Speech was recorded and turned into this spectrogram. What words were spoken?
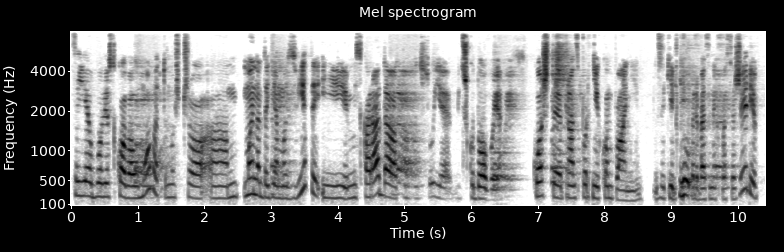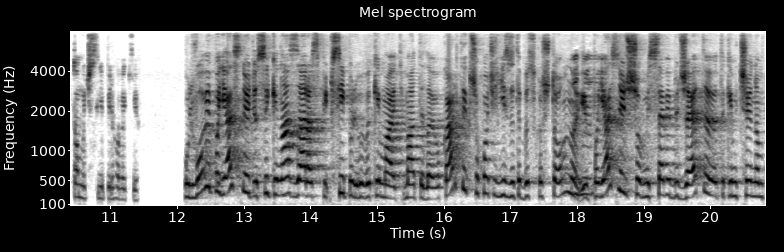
Це є обов'язкова умова, тому що е, ми надаємо звіти, і міська рада компенсує, відшкодовує кошти транспортній компанії за кількість Ну, перевезених пасажирів, в тому числі пільговиків. У Львові пояснюють, оскільки нас зараз всі пільговики мають мати леокарти, якщо хочуть їздити безкоштовно, і пояснюють, що місцеві бюджети таким чином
